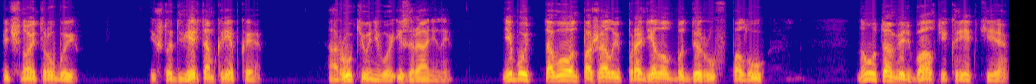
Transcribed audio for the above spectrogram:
печной трубы, и что дверь там крепкая, а руки у него изранены. Не будь того, он, пожалуй, проделал бы дыру в полу. Ну, там ведь балки крепкие.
